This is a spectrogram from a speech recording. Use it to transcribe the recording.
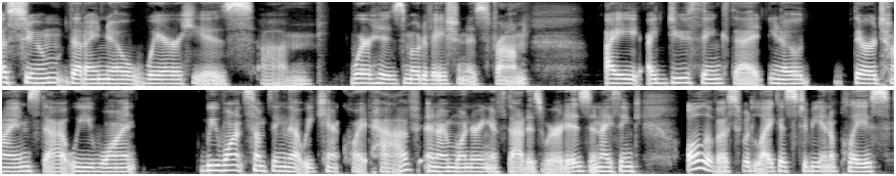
assume that I know where he is, um, where his motivation is from. I I do think that you know there are times that we want we want something that we can't quite have. And I'm wondering if that is where it is. And I think all of us would like us to be in a place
